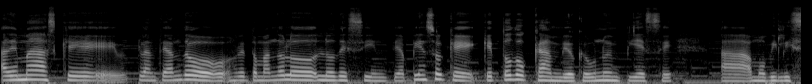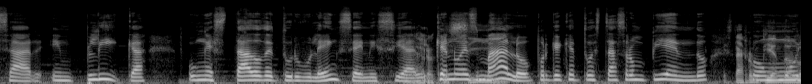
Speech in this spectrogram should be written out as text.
Además que planteando, retomando lo, de Cintia, pienso que, que, todo cambio que uno empiece a movilizar implica un estado de turbulencia inicial, que, no es malo, porque es que tú estás rompiendo. Estás rompiendo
